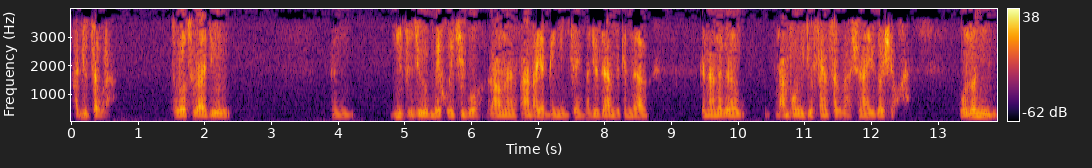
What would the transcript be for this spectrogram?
他就走了，走了出来就，嗯，一直就没回去过。然后呢，反正他也没领证，他就这样子跟他跟他那个男朋友就分手了。虽然有个小孩，我说你，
